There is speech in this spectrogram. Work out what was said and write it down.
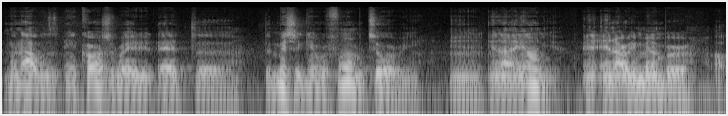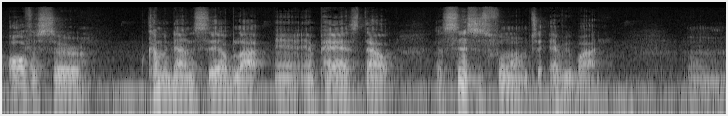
When I was incarcerated at the the Michigan Reformatory in, in Ionia, and, and I remember an officer coming down the cell block and, and passed out a census form to everybody. Um,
